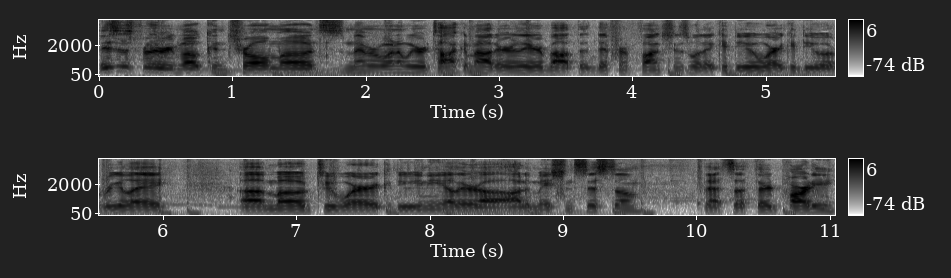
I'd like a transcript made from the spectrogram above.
this is for the remote control modes. Remember when we were talking about earlier about the different functions, what it could do, where it could do a relay uh, mode to where it could do any other uh, automation system that's a third party.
